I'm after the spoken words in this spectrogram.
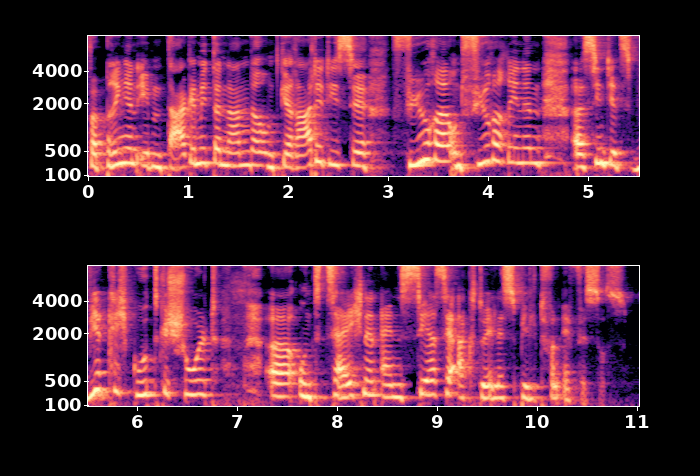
verbringen eben Tage miteinander und gerade diese Führer und Führerinnen äh, sind jetzt wirklich gut geschult äh, und zeichnen ein sehr, sehr aktuelles Bild von Ephesus.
